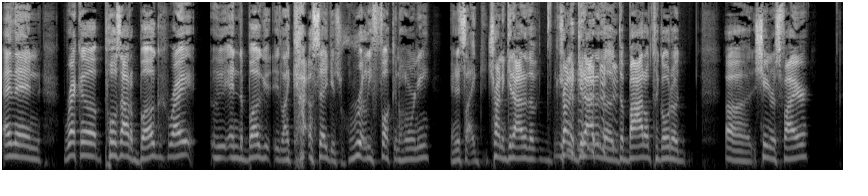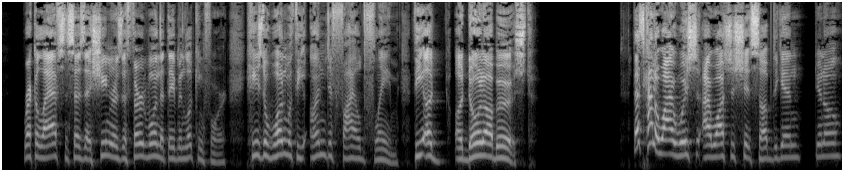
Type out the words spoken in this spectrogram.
and then Rekka pulls out a bug, right? And the bug, like Kyle said, gets really fucking horny, and it's like trying to get out of the trying to get out of the, the bottle to go to uh, Shinra's fire. Rekka laughs and says that Shinra is the third one that they've been looking for. He's the one with the undefiled flame, the Ad- Adolla burst. That's kind of why I wish I watched this shit subbed again, you know?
